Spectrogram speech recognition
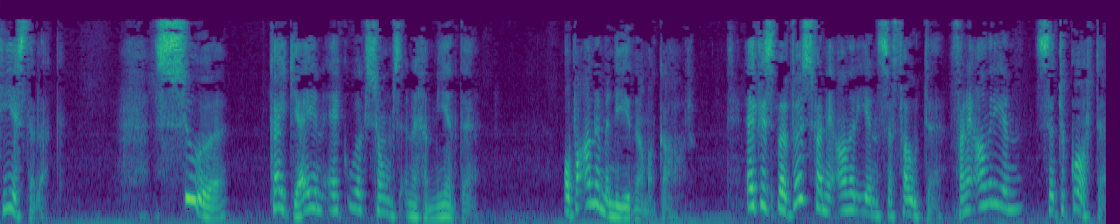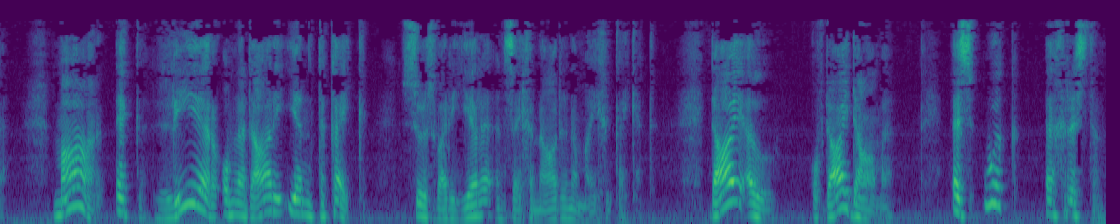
geestelik. So kyk jy en ek ook soms in 'n gemeente op 'n ander manier na mekaar. Ek is bewus van die ander een se foute, van die ander een se tekorte, maar ek leer om na daardie een te kyk soos wat die Here in sy genade na my gekyk het. Daai ou of daai dame is ook 'n Christen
